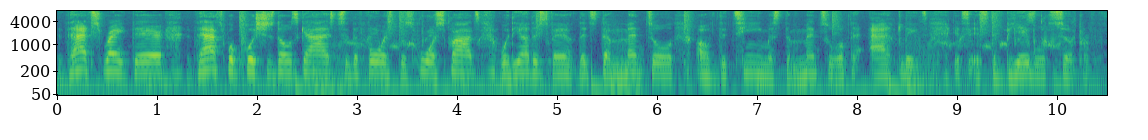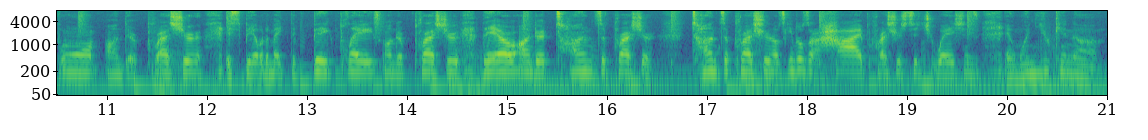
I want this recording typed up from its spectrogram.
That's right there. That's what pushes those guys to the four those four spots where the others fail. It's the mental of the team. It's the mental of the athletes. It's it's to be able to perform under pressure. It's to be able to make the big plays under pressure. They are under tons of pressure, tons of pressure in those games. Those are high pressure situations, and when you can um,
